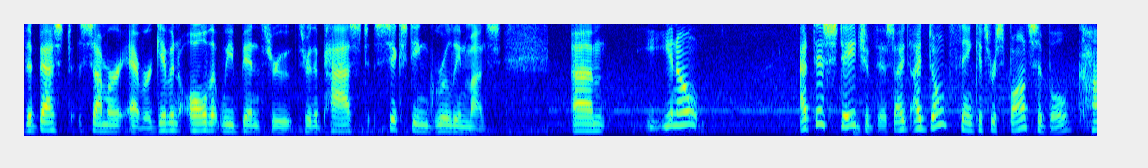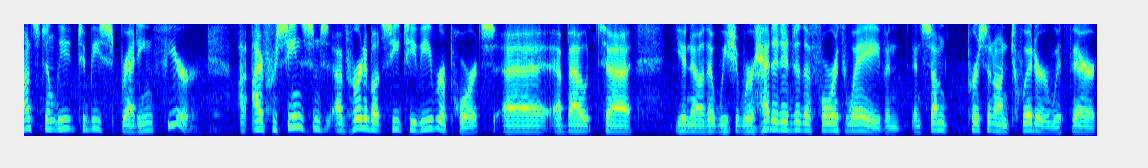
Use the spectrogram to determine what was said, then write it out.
the best summer ever, given all that we've been through through the past 16 grueling months. Um, you know, at this stage of this, I, I, don't think it's responsible constantly to be spreading fear. I, have seen some, I've heard about CTV reports uh, about, uh, you know, that we should, we're headed into the fourth wave, and, and some person on Twitter with their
